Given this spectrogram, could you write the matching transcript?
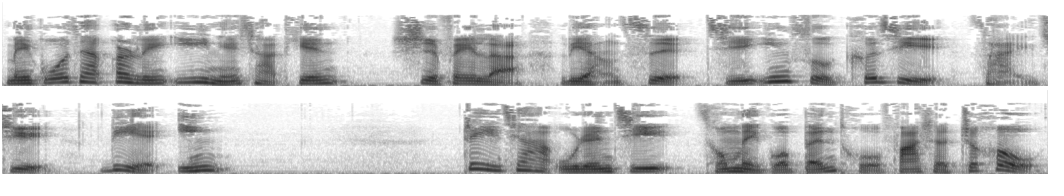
美国在二零一一年夏天试飞了两次极音速科技载具猎鹰。这一架无人机从美国本土发射之后，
